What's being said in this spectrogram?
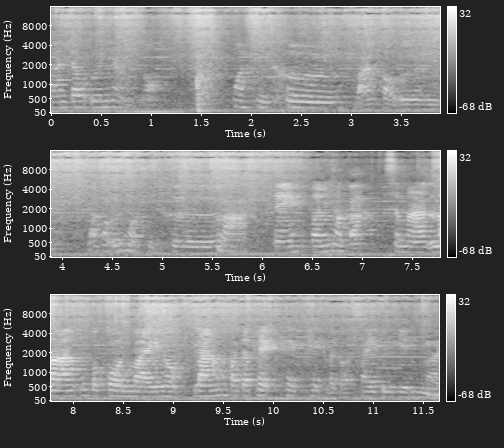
บ้านเจ้าเอิ้นอย่างเนาะหัวสีคือบ้านเขาเอิ้นแล้วเขาเอิ้นหัวสีคือว่าเน่ตอนนี้เขาก็ สมาล้างอุปกรณ์ไว้เนาะล้างเขาก็จะแพ็คแพ็คแพ็คแล้วก็ใส่ตู้เย็นไว้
